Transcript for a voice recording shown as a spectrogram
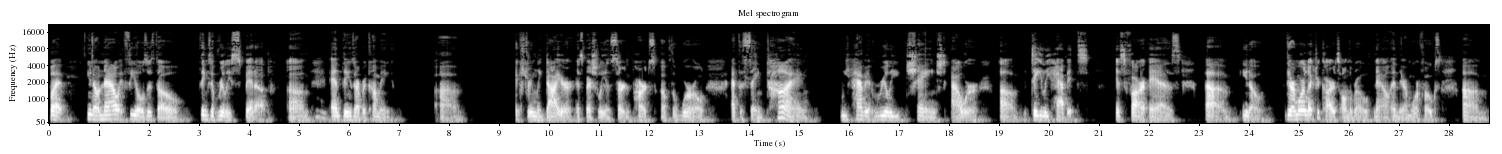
But you know, now it feels as though things have really sped up, um, mm-hmm. and things are becoming um, extremely dire, especially in certain parts of the world. At the same time, we haven't really changed our um, daily habits as far as, um, you know, there are more electric cars on the road now, and there are more folks um,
